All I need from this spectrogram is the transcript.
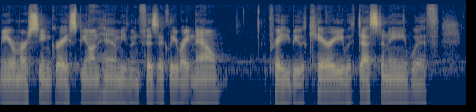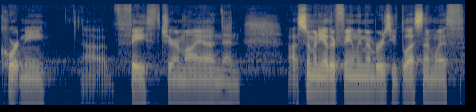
May your mercy and grace be on him, even physically right now. I pray you be with Carrie, with Destiny, with Courtney, Faith, Jeremiah, and then uh, so many other family members you've blessed them with,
